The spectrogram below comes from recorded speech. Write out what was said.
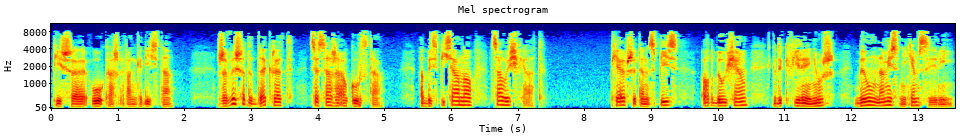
pisze Łukasz Ewangelista, że wyszedł dekret cesarza Augusta, aby spisano cały świat. Pierwszy ten spis odbył się, gdy Kwiryniusz był namiestnikiem Syrii.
